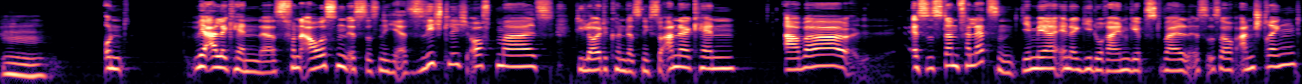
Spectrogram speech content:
Und wir alle kennen das. Von außen ist das nicht ersichtlich oftmals. Die Leute können das nicht so anerkennen. Aber es ist dann verletzend, je mehr Energie du reingibst, weil es ist auch anstrengend.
